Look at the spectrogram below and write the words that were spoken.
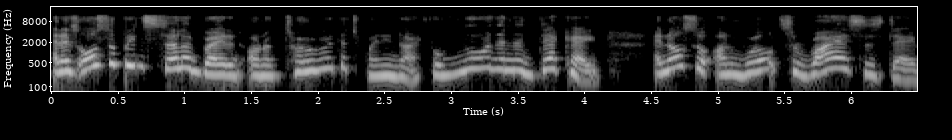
And it's also been celebrated on October the 29th for more than a decade. And also on World Psoriasis Day,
